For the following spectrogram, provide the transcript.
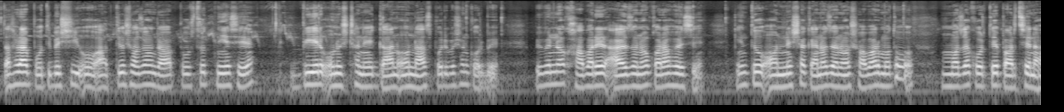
তাছাড়া প্রতিবেশী ও আত্মীয় স্বজনরা প্রস্তুত নিয়েছে বিয়ের অনুষ্ঠানে গান ও নাচ পরিবেশন করবে। বিভিন্ন খাবারের আয়োজনও করা হয়েছে, কিন্তু অন্বেষা কেন যেন সবার মতো মজা করতে পারছে না।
